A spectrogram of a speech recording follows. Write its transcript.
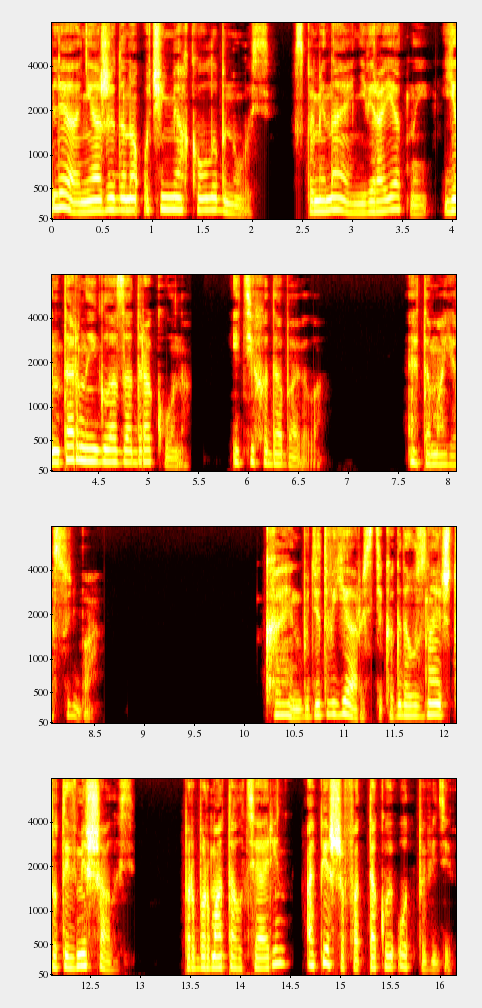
Леа неожиданно очень мягко улыбнулась, вспоминая невероятные янтарные глаза дракона, и тихо добавила. «Это моя судьба». «Каин будет в ярости, когда узнает, что ты вмешалась», — пробормотал Теорин, опешив от такой отповеди.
